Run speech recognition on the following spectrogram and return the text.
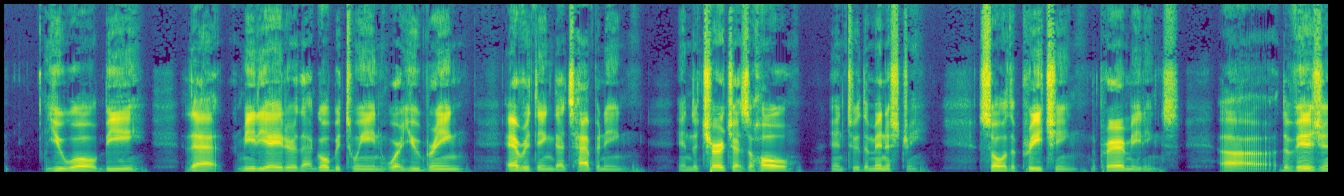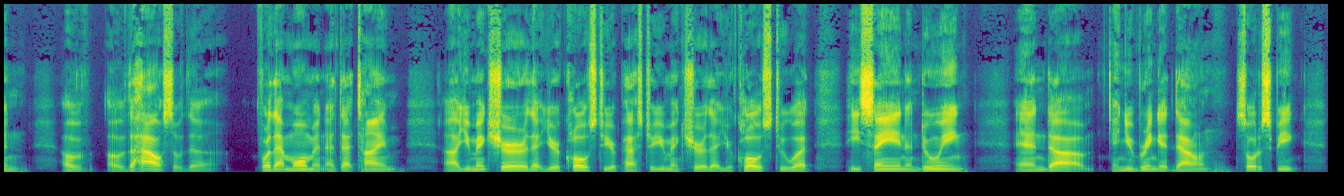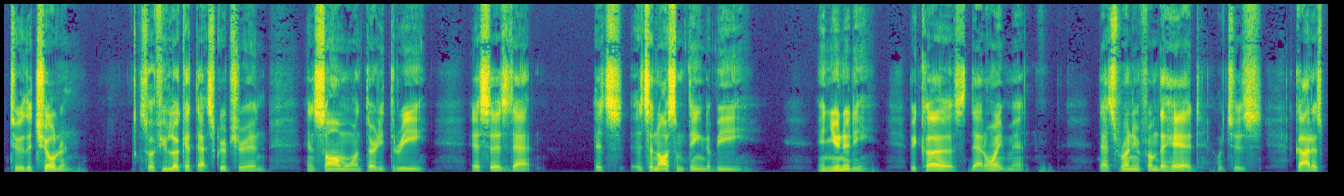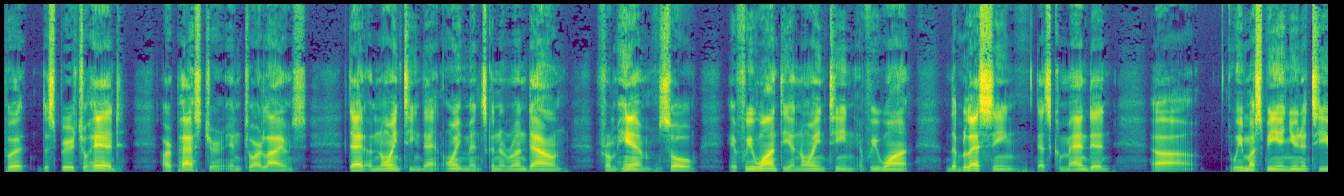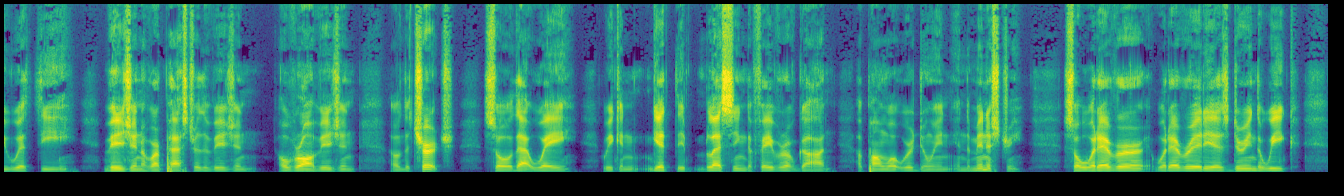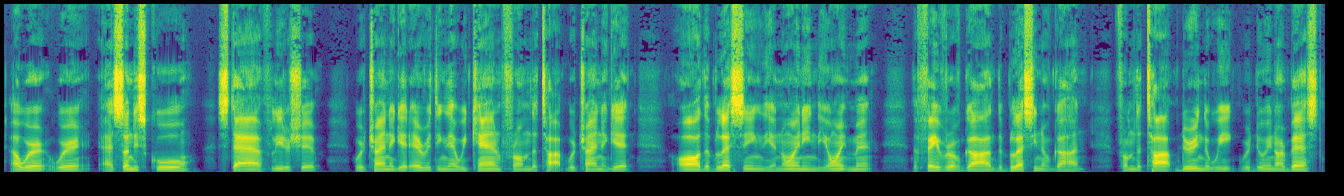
you will be that mediator, that go between where you bring everything that's happening in the church as a whole into the ministry. So the preaching, the prayer meetings, uh, the vision of of the house of the for that moment at that time. Uh, you make sure that you're close to your pastor. You make sure that you're close to what he's saying and doing, and uh, and you bring it down, so to speak, to the children. So if you look at that scripture in in Psalm 133, it says that it's it's an awesome thing to be in unity because that ointment that's running from the head, which is God has put the spiritual head, our pastor, into our lives. That anointing, that ointment's going to run down from him. So if we want the anointing, if we want the blessing that's commanded, uh, we must be in unity with the vision of our pastor, the vision, overall vision of the church. So that way we can get the blessing, the favor of God upon what we're doing in the ministry. So whatever whatever it is during the week, uh, we're we're at Sunday school staff leadership. We're trying to get everything that we can from the top. We're trying to get all the blessing, the anointing, the ointment, the favor of God, the blessing of God from the top during the week. We're doing our best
